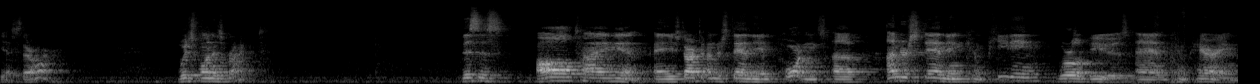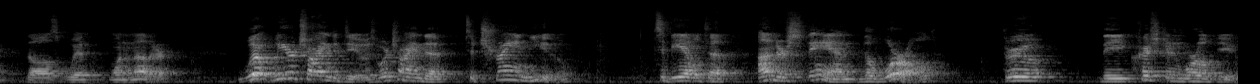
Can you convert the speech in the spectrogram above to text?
Yes, there are. Which one is right? This is all tying in, and you start to understand the importance of understanding competing worldviews and comparing those with one another. What we are trying to do is we're trying to, to train you to be able to understand the world through the Christian worldview.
